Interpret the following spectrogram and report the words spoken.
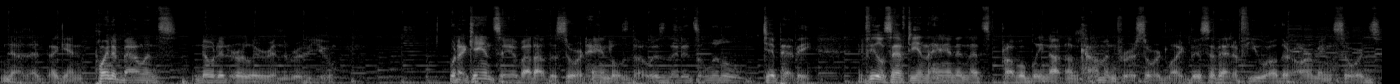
No, that, again, point of balance noted earlier in the review. What I can say about how the sword handles, though, is that it's a little tip heavy. It feels hefty in the hand, and that's probably not uncommon for a sword like this. I've had a few other arming swords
